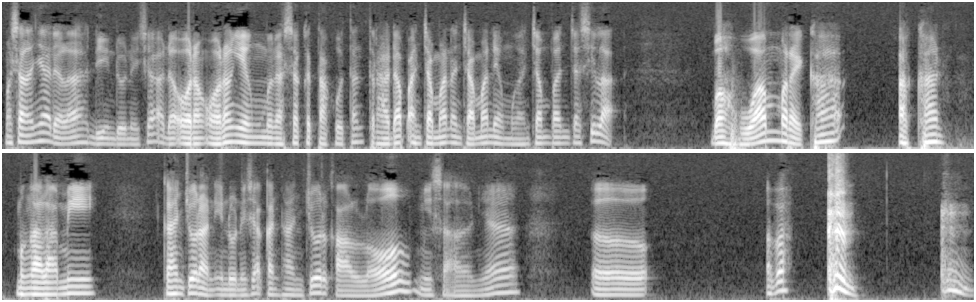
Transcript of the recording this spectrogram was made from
Masalahnya adalah di Indonesia ada orang-orang yang merasa ketakutan terhadap ancaman-ancaman yang mengancam Pancasila. Bahwa mereka akan mengalami kehancuran. Indonesia akan hancur kalau misalnya uh, apa?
